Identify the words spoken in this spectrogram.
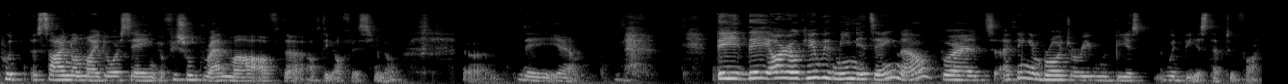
put a sign on my door saying official grandma of the of the office. You know, uh, they yeah. they they are okay with me knitting now, but I think embroidery would be a, would be a step too far.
